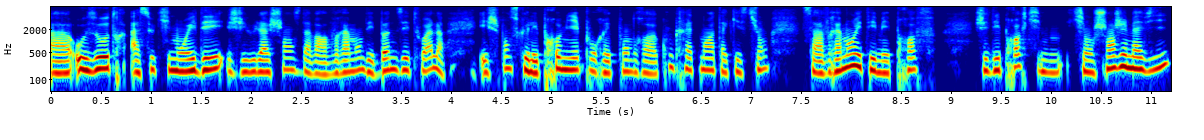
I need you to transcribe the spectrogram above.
euh, aux autres, à ceux qui m'ont aidé. J'ai eu la chance d'avoir vraiment des bonnes étoiles. Et je pense que les premiers, pour répondre euh, concrètement à ta question, ça a vraiment été mes profs. J'ai des profs qui, ont changé ma vie.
